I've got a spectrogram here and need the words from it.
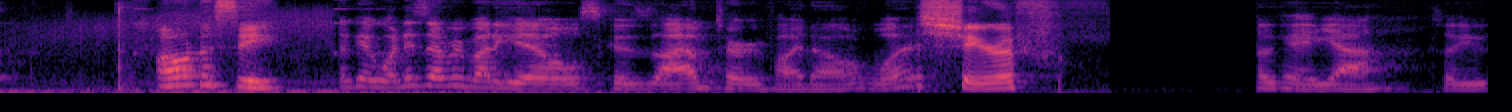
I want to see. Okay, what is everybody else? Because I am terrified now. What? Sheriff. Okay, yeah. So you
